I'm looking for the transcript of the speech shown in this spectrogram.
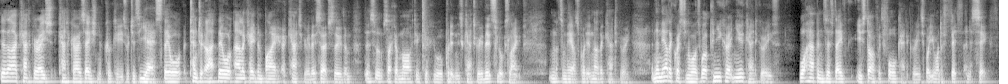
there's our categorization, categorization of cookies, which is yes, they all tend to uh, they all allocate them by a category. They search through them. This looks like a marketing cookie. We'll put it in this category. This looks like something else. Put it in another category. And then the other question was, well, can you create new categories? What happens if they you start with four categories, but you want a fifth and a sixth?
